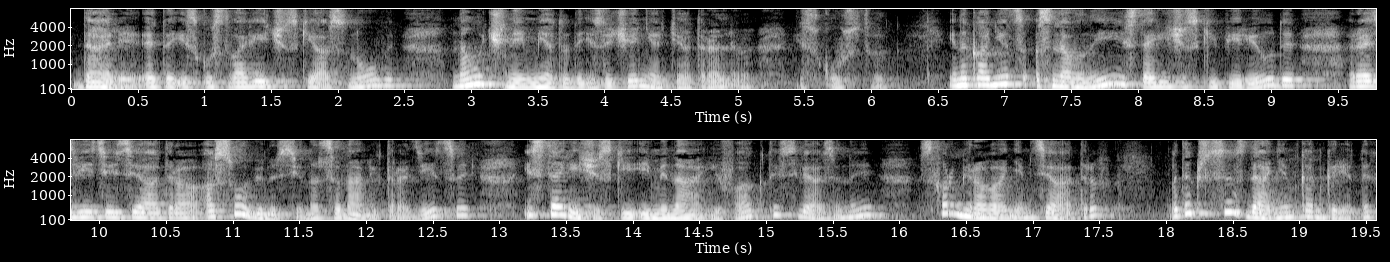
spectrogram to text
Далее – это искусствоведческие основы, научные методы изучения театрального искусства. И, наконец, основные исторические периоды развития театра, особенности национальных традиций, исторические имена и факты, связанные с формированием театров, а также созданием конкретных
